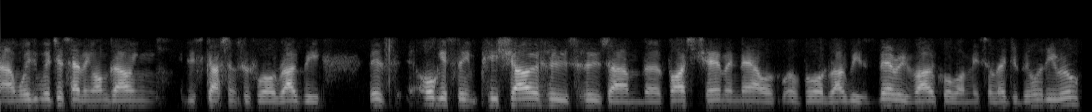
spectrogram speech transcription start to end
Um, we, we're just having ongoing discussions with World Rugby. There's Augustine Pichot, who's who's um, the vice chairman now of, of World Rugby, is very vocal on this eligibility rule.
